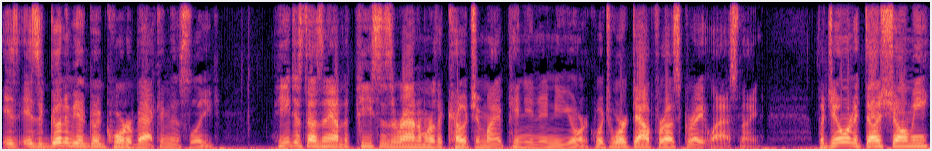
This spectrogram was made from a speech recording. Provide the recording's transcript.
is, is going to be a good quarterback in this league. He just doesn't have the pieces around him or the coach, in my opinion, in New York, which worked out for us great last night. But you know what it does show me?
